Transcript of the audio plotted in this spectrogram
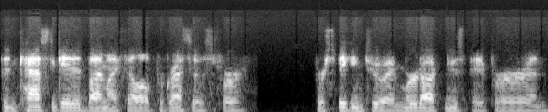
been castigated by my fellow progressives for for speaking to a Murdoch newspaper, and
